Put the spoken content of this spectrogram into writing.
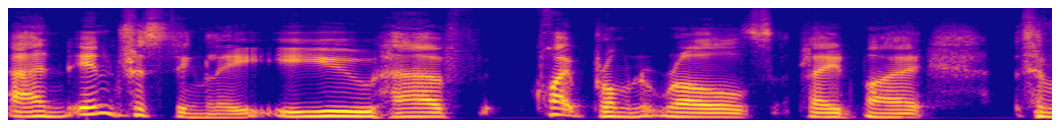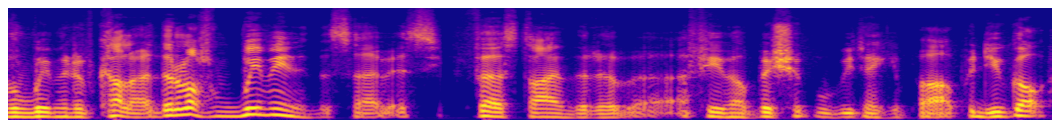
And interestingly, you have quite prominent roles played by several women of colour. There are a lot of women in the service. First time that a, a female bishop will be taking part. But you've got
